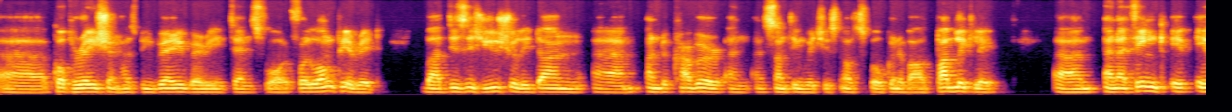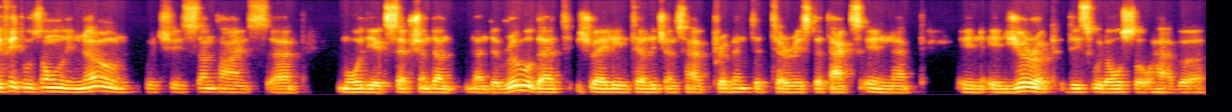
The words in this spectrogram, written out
uh, cooperation has been very, very intense for, for a long period. But this is usually done um, undercover and, and, something which is not spoken about publicly. Um, and I think if, if it was only known, which is sometimes um, more the exception than, than the rule, that Israeli intelligence have prevented terrorist attacks in uh, in, in Europe, this would also have a,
